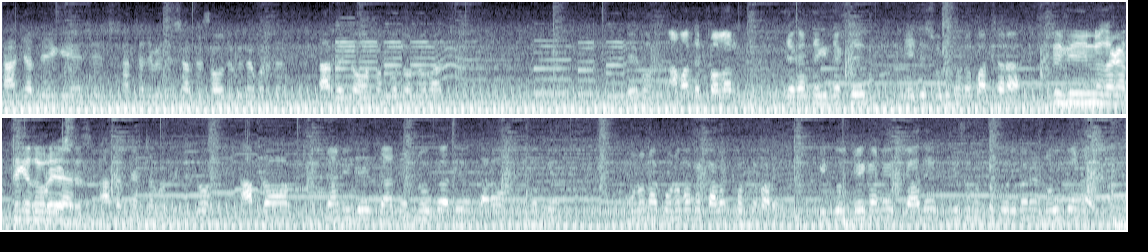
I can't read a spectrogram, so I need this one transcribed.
সাহায্যার্থে এসে স্বেচ্ছাসেবীদের সাথে সহযোগিতা করেছেন, তাদেরকে অসংখ্য ধন্যবাদ। দেখুন, আমাদের ট্রলার যেখান থেকে দেখছে এই যে ছোটো ছোটো বাচ্চারা বিভিন্ন জায়গার থেকে দৌড়ে আসতেছে। আসার চেষ্টা করছে। কিন্তু আমরা জানি যে যাদের নৌকা আছে তারা অন্ততপক্ষে কোনো না কোনোভাবে কালেক্ট করতে পারে। কিন্তু যেখানে যাদের যে সমস্ত পরিবারের নৌকা নাই দেখুন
